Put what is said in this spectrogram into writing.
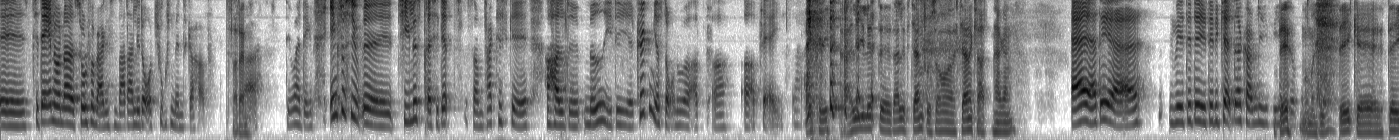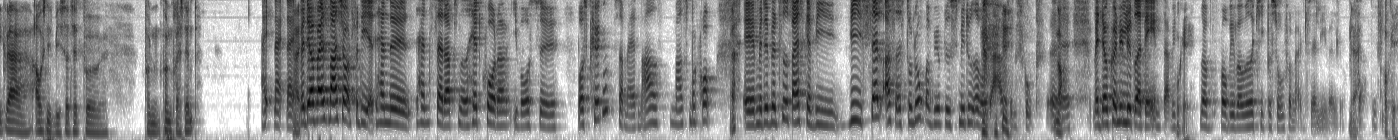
øh, til dagen under solformørkelsen var der lidt over 1000 mennesker heroppe. Sådan. Så det var en del. Inklusiv øh, Chiles præsident, som faktisk øh, har holdt øh, møde i det øh, køkken, jeg står nu og, op, og, og optager i. Så. Okay, der er lige lidt, øh, der er lidt stjernedrys over stjerneklart den her gang. Ja, ja, det er det, det, det, det er de kendte og kongelige. vi Det må man sige. Det er ikke, øh, det er ikke hver afsnit, vi er så tæt på, øh, på, en, på en præsident. Nej, nej, nej, Nej. Men det var faktisk meget sjovt, fordi at han, øh, han satte op sådan noget headquarter i vores, øh, vores køkken, som er et meget, meget smukt rum. Ja. Øh, men det betød faktisk, at vi, vi selv, også astronomer, vi var blevet smidt ud af vores eget teleskop. Øh, men det var kun i løbet af dagen, der vi, Okay. hvor, hvor vi var ude og kigge på solformørkelse alligevel. Ja, Så det, okay.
